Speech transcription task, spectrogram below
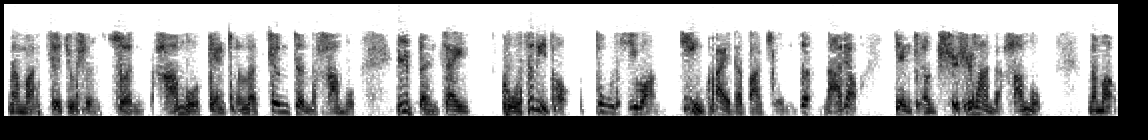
那么这就是准航母变成了真正的航母。日本在骨子里头都希望尽快的把“种子拿掉，变成事实上的航母。那么，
